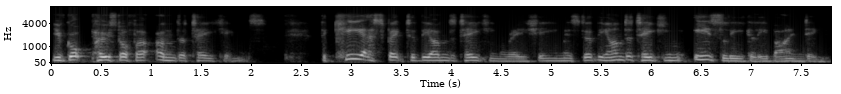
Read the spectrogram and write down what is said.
you've got post offer undertakings. The key aspect of the undertaking regime is that the undertaking is legally binding,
